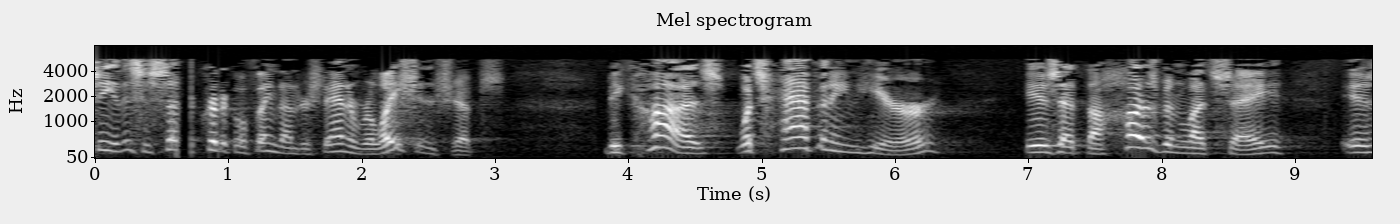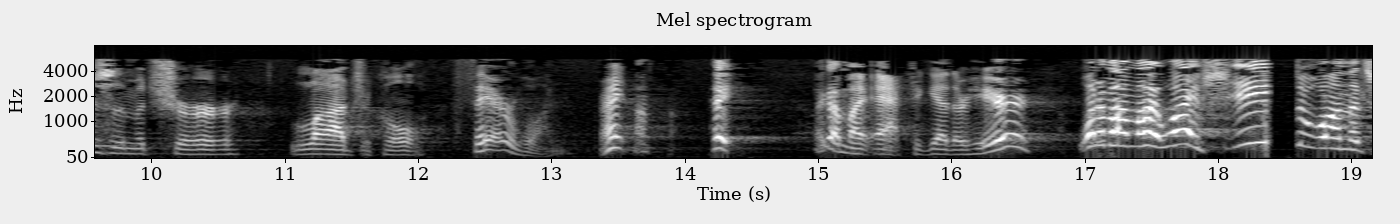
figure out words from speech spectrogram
see, this is such a critical thing to understand in relationships because what's happening here is that the husband, let's say, is the mature, logical, fair one. Right? Hey, I got my act together here. What about my wife? She's the one that's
